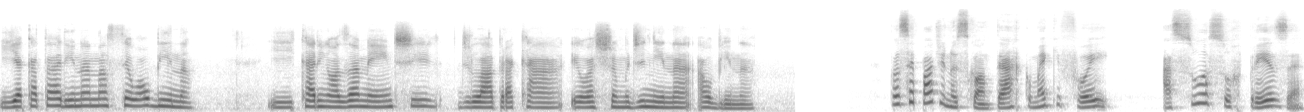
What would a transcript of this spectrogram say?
e a Catarina nasceu albina. E carinhosamente de lá para cá eu a chamo de Nina Albina. Você pode nos contar como é que foi a sua surpresa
